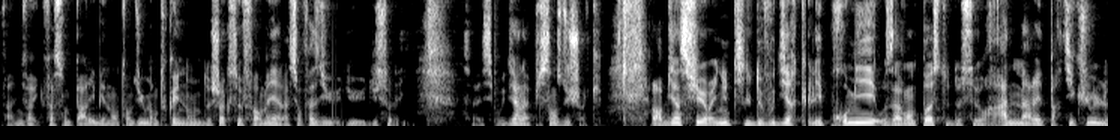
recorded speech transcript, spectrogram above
enfin une vague façon de parler bien entendu, mais en tout cas une onde de choc se former à la surface du, du, du Soleil. C'est vous dire la puissance du choc. Alors bien sûr, inutile de vous dire que les premiers aux avant-postes de ce raz-de-marée de particules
